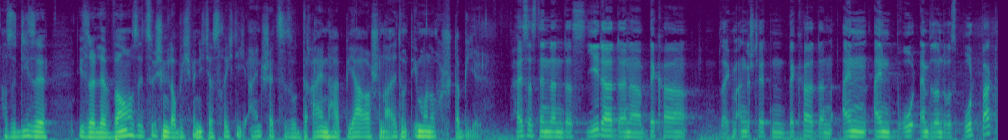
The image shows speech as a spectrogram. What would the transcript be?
Also diese, diese Levance inzwischen, glaube ich, wenn ich das richtig einschätze, so dreieinhalb Jahre schon alt und immer noch stabil. Heißt das denn dann, dass jeder deiner Bäcker, sag ich mal, angestellten Bäcker dann ein, ein Brot, ein besonderes Brot backt?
